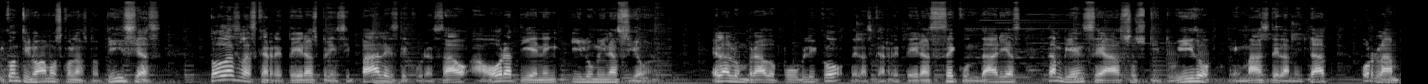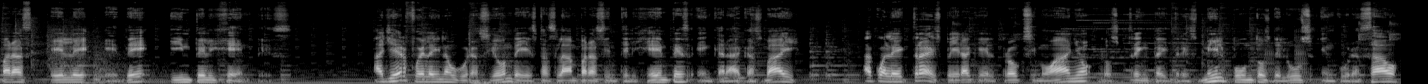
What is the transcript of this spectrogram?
Y continuamos con las noticias. Todas las carreteras principales de Curazao ahora tienen iluminación. El alumbrado público de las carreteras secundarias también se ha sustituido en más de la mitad por lámparas LED inteligentes. Ayer fue la inauguración de estas lámparas inteligentes en Caracas Bay. Aqualectra espera que el próximo año los 33.000 puntos de luz en Curazao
